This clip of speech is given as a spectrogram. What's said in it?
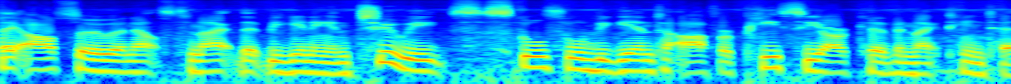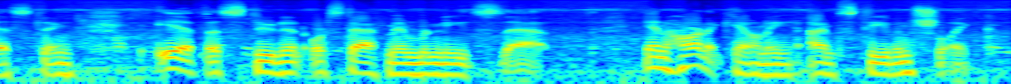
They also announced tonight that beginning in two weeks, schools will begin to offer PCR COVID-19 testing if a student or staff member needs that. In Harnett County, I'm Stephen Schlink.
